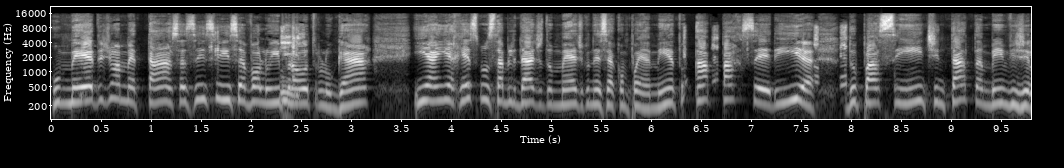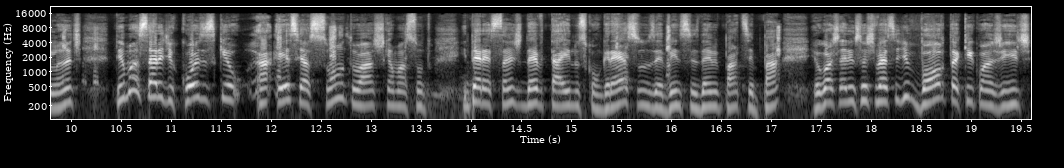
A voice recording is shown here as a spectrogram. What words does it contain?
o medo de uma metástase, se isso evoluir para outro lugar. E aí a responsabilidade do médico nesse acompanhamento, a parceria do paciente em estar tá também vigilante. Tem uma série de coisas que eu, esse assunto, eu acho que é um assunto interessante, deve estar tá aí nos congressos, nos eventos, vocês devem participar. Eu gostaria que você estivesse de volta aqui com a gente,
